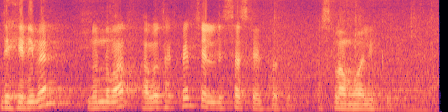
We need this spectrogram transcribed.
দেখে নেবেন। ধন্যবাদ। ভালো থাকবেন। চ্যানেলটি সাবস্ক্রাইব করবেন। আসসালামু আলাইকুম।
